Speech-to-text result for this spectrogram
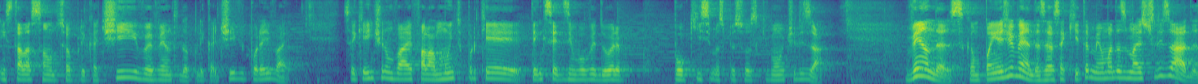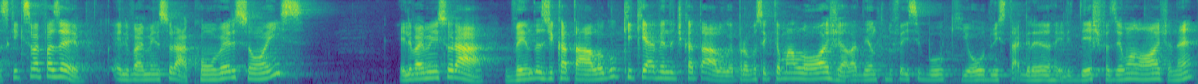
Instalação do seu aplicativo, evento do aplicativo e por aí vai. Isso aqui a gente não vai falar muito porque tem que ser desenvolvedor, é pouquíssimas pessoas que vão utilizar. Vendas, campanhas de vendas. Essa aqui também é uma das mais utilizadas. O que, que você vai fazer? Ele vai mensurar conversões ele vai mensurar vendas de catálogo. O que, que é a venda de catálogo? É para você que tem uma loja lá dentro do Facebook ou do Instagram. Ele deixa fazer uma loja, né?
